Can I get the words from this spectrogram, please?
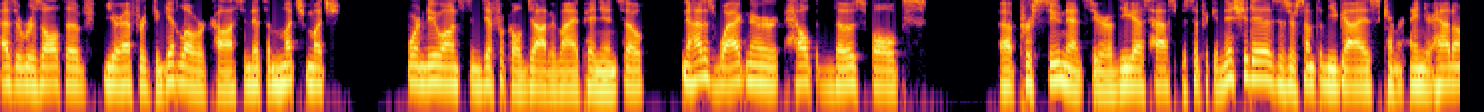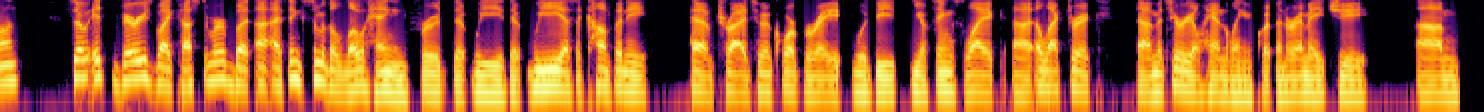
as a result of your effort to get lower costs. And it's a much, much more nuanced and difficult job, in my opinion. So, now how does Wagner help those folks uh, pursue net zero? Do you guys have specific initiatives? Is there something you guys can hang your hat on? So it varies by customer, but I think some of the low hanging fruit that we that we as a company have tried to incorporate would be you know things like uh, electric uh, material handling equipment or MHE. Um,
